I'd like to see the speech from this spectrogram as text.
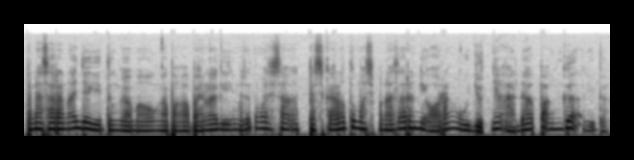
penasaran aja gitu nggak mau ngapa-ngapain lagi. Maksudnya masih sampai sekarang tuh masih penasaran nih orang wujudnya ada apa enggak gitu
